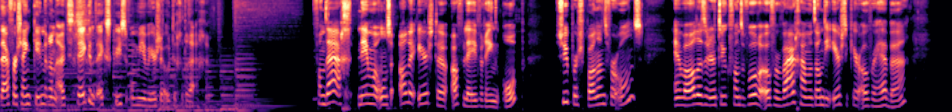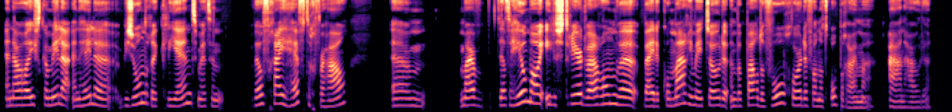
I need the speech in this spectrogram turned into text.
daarvoor zijn kinderen een uitstekend excuus om je weer zo te gedragen. Vandaag nemen we onze allereerste aflevering op. Super spannend voor ons. En we hadden het er natuurlijk van tevoren over waar gaan we het dan die eerste keer over hebben. En nou heeft Camilla een hele bijzondere cliënt met een wel vrij heftig verhaal. Ehm, maar dat heel mooi illustreert waarom we bij de KonMari-methode een bepaalde volgorde van het opruimen aanhouden.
